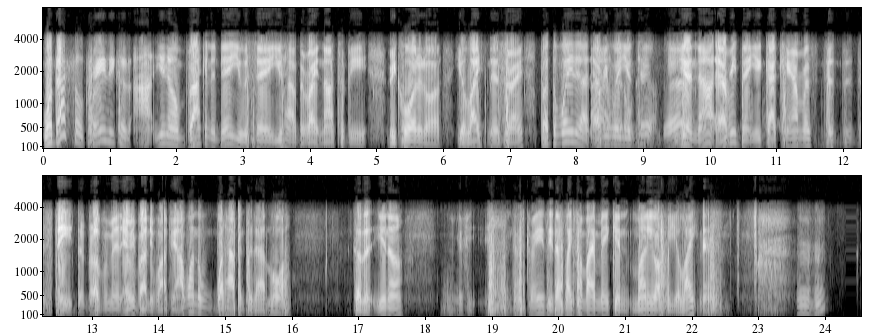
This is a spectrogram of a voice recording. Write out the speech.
Well, that's so crazy because I, you know, back in the day, you would say you have the right not to be recorded or your likeness, right? But the way that Ah, everywhere you, care. Yeah. now everything you got cameras, the, the the state, the government, everybody watching. I wonder what happened to that law, because you know, if you, that's crazy. That's like somebody making money off of your likeness. Mm-hmm.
